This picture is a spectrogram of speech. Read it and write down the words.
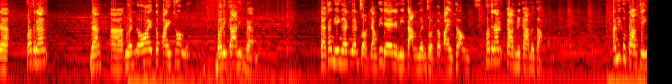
นะเพราะฉะนั้นนะอ่าเงินน้อยก็ไปช่องหนึ่งบริการอีกแบบ แต่ถ้ามีเงินเงินสดอย่างพี่เดย์เนี่ยมีตังค์เงินสดก็ไปช่อง เพราะฉะนั้นการบริการมันต่างกันอันนี้คือความจริง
